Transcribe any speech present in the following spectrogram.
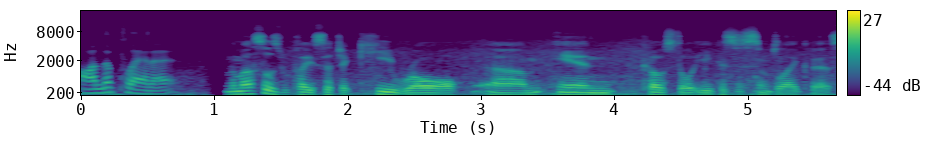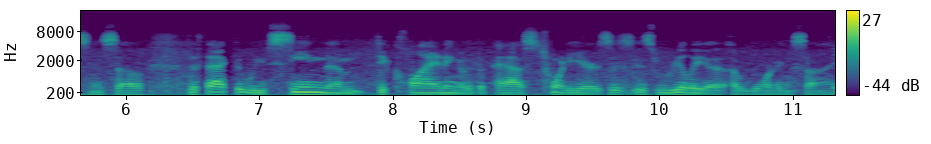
on the planet. The mussels play such a key role um, in coastal ecosystems like this. And so the fact that we've seen them declining over the past 20 years is, is really a, a warning sign.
